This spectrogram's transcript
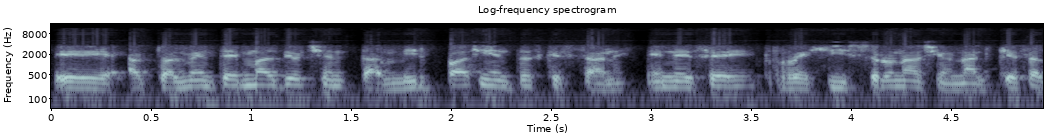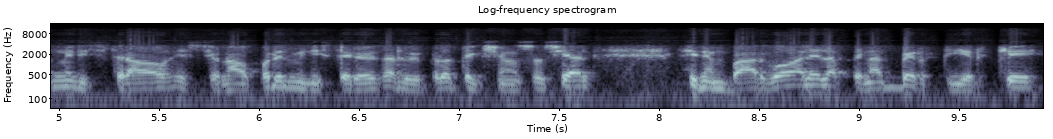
Eh, actualmente hay más de 80 mil pacientes que están en ese registro nacional que es administrado, gestionado por el Ministerio de Salud y Protección Social. Sin embargo, vale la pena advertir que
